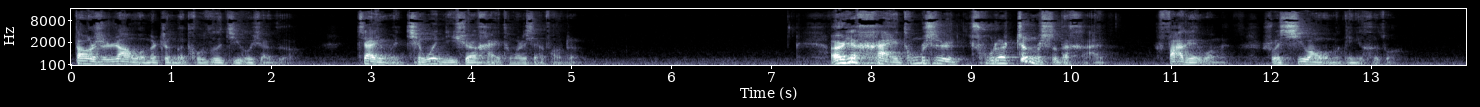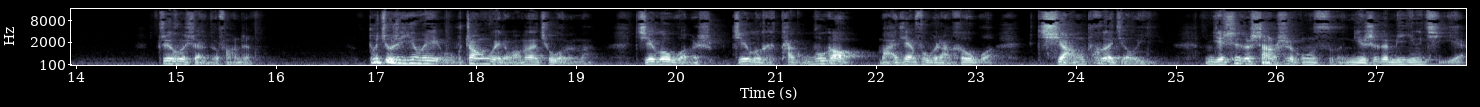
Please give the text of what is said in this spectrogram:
当时让我们整个投资机构选择，战友们，请问你选海通还是选方正？而且海通是出了正式的函，发给我们说希望我们跟你合作。最后选择方正，不就是因为张文伟的王八蛋求我们吗？结果我们是，结果他诬告马建副部长和我强迫交易。你是个上市公司，你是个民营企业，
